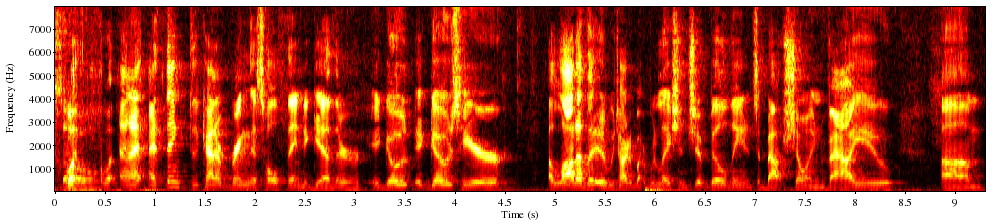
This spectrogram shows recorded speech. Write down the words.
So What, what- and I, I think to kind of bring this whole thing together, it goes it goes here. A lot of it we talked about relationship building. It's about showing value, um,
